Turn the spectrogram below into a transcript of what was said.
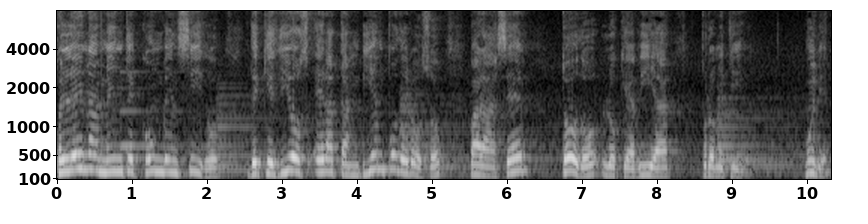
plenamente convencido de que Dios era también poderoso para hacer todo lo que había prometido. Muy bien,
